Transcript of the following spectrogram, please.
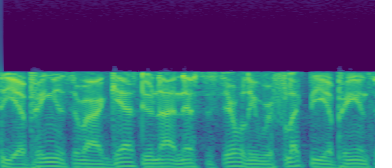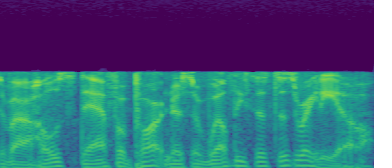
The opinions of our guests do not necessarily reflect the opinions of our host, staff, or partners of Wealthy Sistas Radio.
